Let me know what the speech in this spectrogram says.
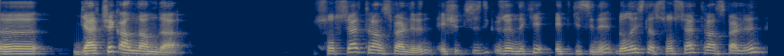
eee, gerçek anlamda sosyal transferlerin eşitsizlik üzerindeki etkisini, dolayısıyla sosyal transferlerin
